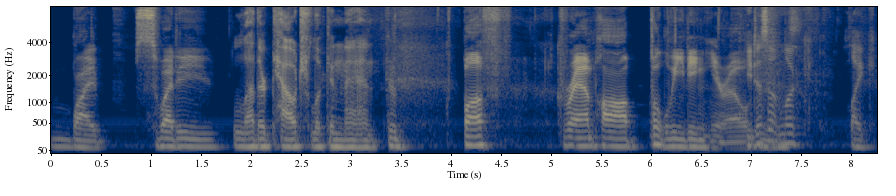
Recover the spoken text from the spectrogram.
my sweaty, leather couch looking man. buff grandpa bleeding hero. he doesn't look like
